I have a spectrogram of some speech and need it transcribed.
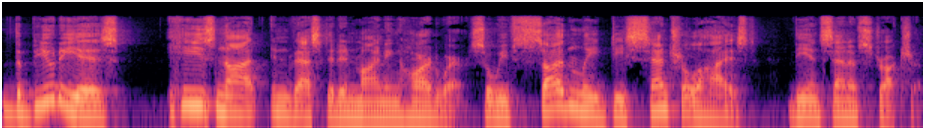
The beauty is he's not invested in mining hardware. So we've suddenly decentralized the incentive structure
